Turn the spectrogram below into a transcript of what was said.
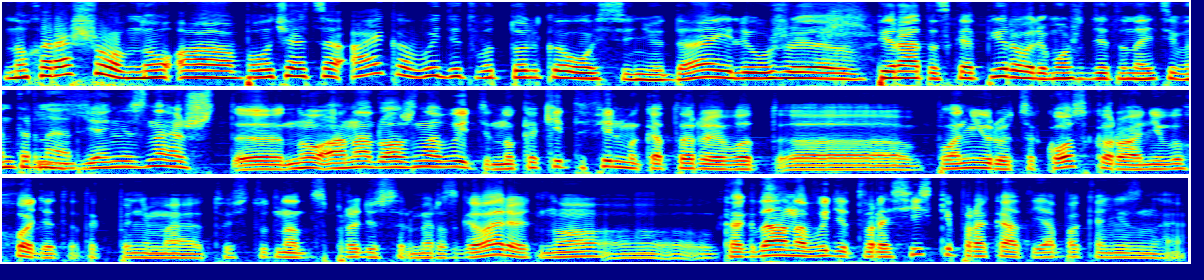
Ну хорошо, ну а получается Айка выйдет вот только осенью, да? Или уже пираты скопировали, может где-то найти в интернет? Я не знаю, что, ну, она должна выйти, но какие-то фильмы, которые вот э, планируются к Оскару, они выходят, я так понимаю. То есть тут надо с продюсерами разговаривать, но э, когда она выйдет в российский прокат, я пока не знаю.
